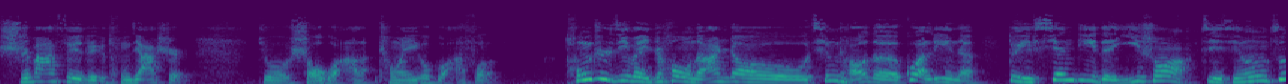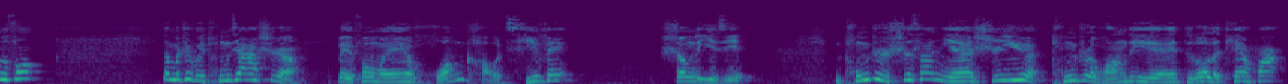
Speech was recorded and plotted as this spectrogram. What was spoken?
十八岁的这个佟佳氏就守寡了，成为一个寡妇了。同治继位之后呢，按照清朝的惯例呢，对先帝的遗孀啊进行尊封。那么这位佟佳氏被封为皇考齐妃，升了一级。同治十三年十一月，同治皇帝得了天花。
